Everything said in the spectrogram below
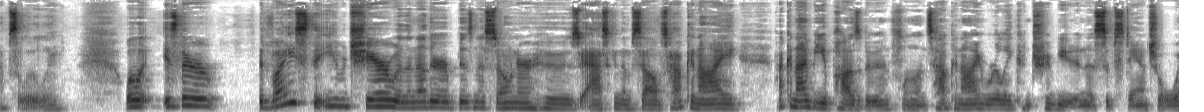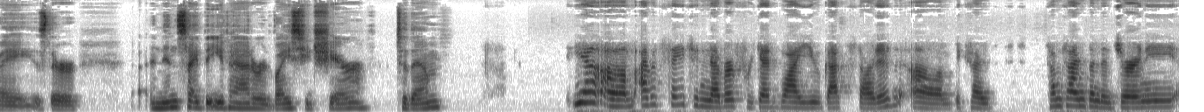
absolutely. Well, is there advice that you would share with another business owner who's asking themselves, how can I how can I be a positive influence? How can I really contribute in a substantial way? Is there an insight that you've had or advice you'd share to them? Yeah, um, I would say to never forget why you got started um, because sometimes in the journey,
